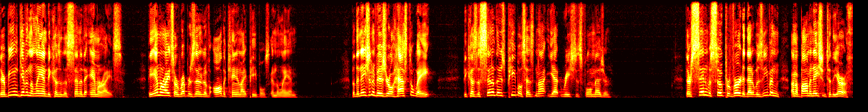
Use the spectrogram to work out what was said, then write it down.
They're being given the land because of the sin of the Amorites. The Amorites are representative of all the Canaanite peoples in the land. But the nation of Israel has to wait because the sin of those peoples has not yet reached its full measure. Their sin was so perverted that it was even an abomination to the earth.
